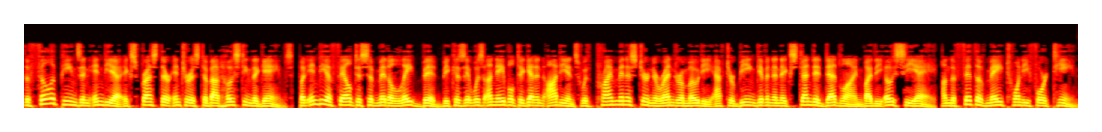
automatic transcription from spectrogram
The Philippines and India expressed their interest about hosting the Games, but India failed to submit a late bid because it was unable to get an audience with Prime Minister Narendra Modi after being given an extended deadline by the OCA. On 5 May 2014,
